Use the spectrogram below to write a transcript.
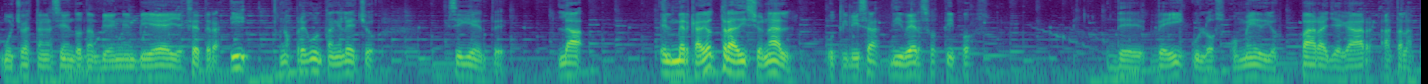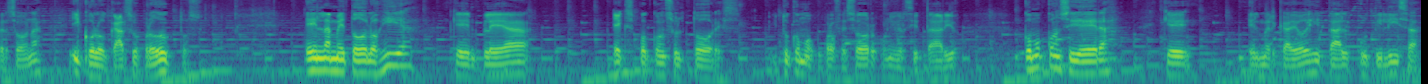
muchos están haciendo también MBA, etcétera. Y nos preguntan el hecho siguiente: la, el mercadeo tradicional utiliza diversos tipos de vehículos o medios para llegar hasta las personas y colocar sus productos. En la metodología que emplea Expo Consultores, y tú como profesor universitario, ¿cómo consideras que el mercadeo digital utiliza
